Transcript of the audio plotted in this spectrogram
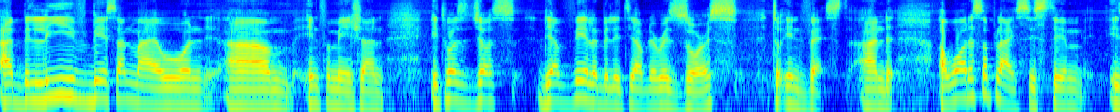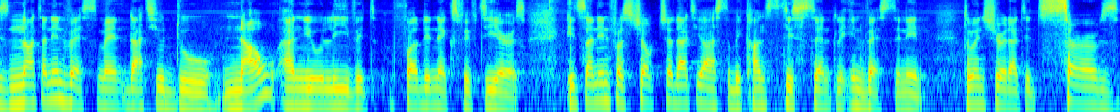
I believe, based on my own um, information, it was just the availability of the resource to invest. And a water supply system is not an investment that you do now and you leave it for the next 50 years. It's an infrastructure that you have to be consistently investing in to ensure that it serves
